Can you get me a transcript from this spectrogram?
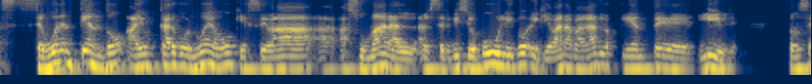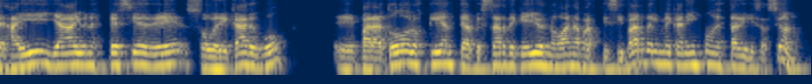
según entiendo, hay un cargo nuevo que se va a, sumar al, servicio público y que van a pagar los clientes libres. Entonces ahí ya hay una especie de sobrecargo eh, para todos los clientes, a pesar de que ellos no van a participar del mecanismo de estabilización.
